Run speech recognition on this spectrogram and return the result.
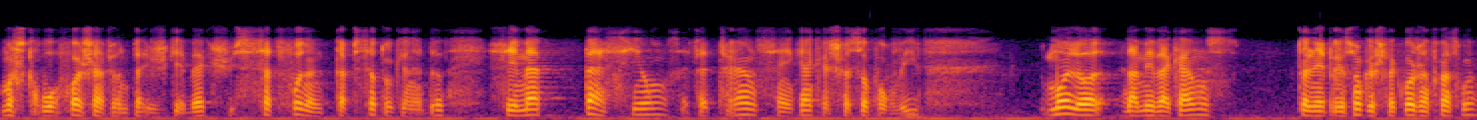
moi, je suis trois fois champion de pêche du Québec. Je suis sept fois dans le top 7 au Canada. C'est ma passion. Ça fait 35 ans que je fais ça pour vivre. Moi, là, dans mes vacances, tu as l'impression que je fais quoi, Jean-François?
